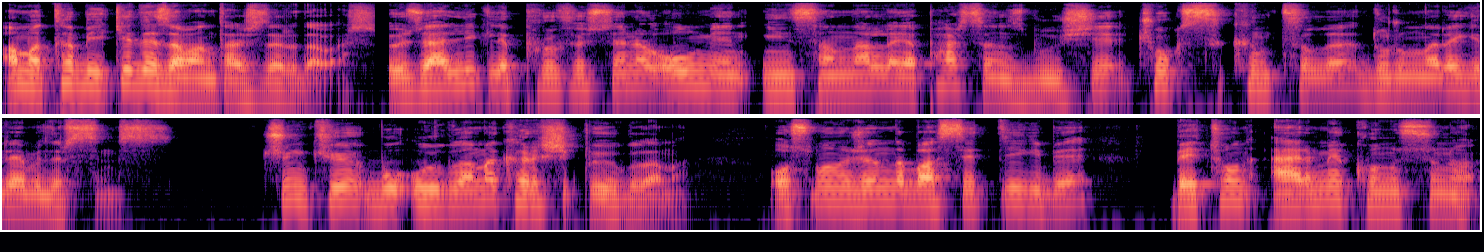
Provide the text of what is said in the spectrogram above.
Ama tabii ki dezavantajları da var. Özellikle profesyonel olmayan insanlarla yaparsanız bu işi çok sıkıntılı durumlara girebilirsiniz. Çünkü bu uygulama karışık bir uygulama. Osman Hoca'nın da bahsettiği gibi beton erme konusunu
